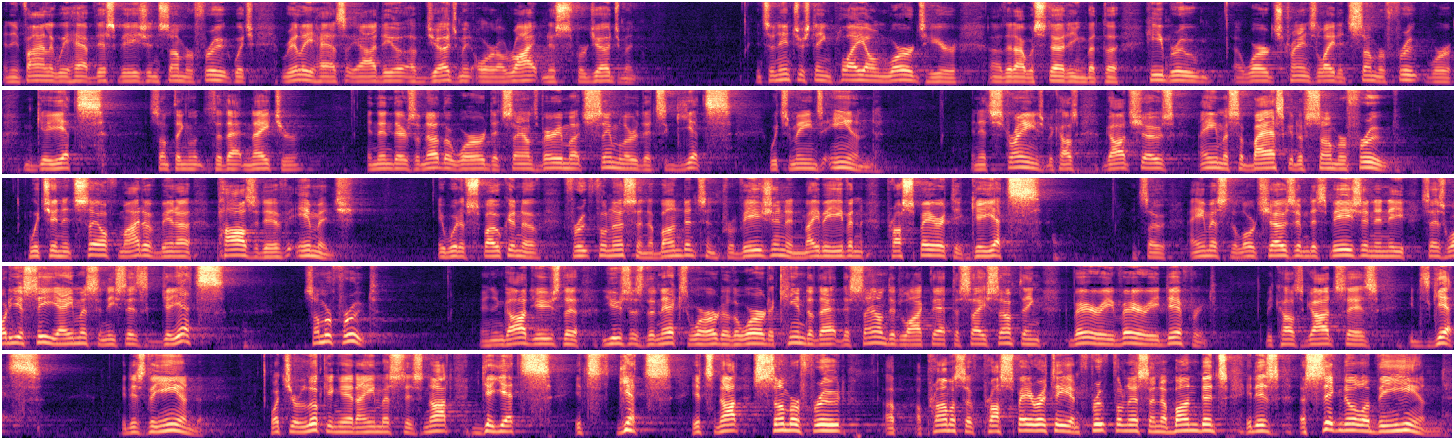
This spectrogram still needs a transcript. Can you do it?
And then finally, we have this vision, summer fruit, which really has the idea of judgment or a ripeness for judgment. It's an interesting play on words here uh, that I was studying, but the Hebrew Uh, words translated summer fruit were gayetz, something to that nature. And then there's another word that sounds very much similar that's gitz, which means end. And it's strange because God shows Amos a basket of summer fruit, which in itself might have been a positive image. It would have spoken of fruitfulness and abundance and provision and maybe even prosperity. Gayetz. So Amos, the Lord shows him this vision and he says, What do you see, Amos? And he says, Gayetz, summer fruit. And then God the, uses the next word or the word akin to that that sounded like that to say something very, very different. Because God says it's gets. It is the end. What you're looking at, Amos, is not gets, it's gets. It's not summer fruit, a, a promise of prosperity and fruitfulness and abundance. It is a signal of the end.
